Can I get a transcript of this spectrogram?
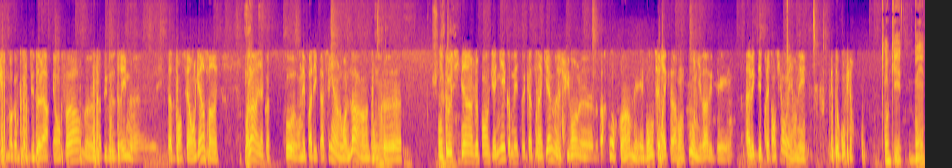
justement comme Foot du Dollar qui est en forme. Euh, Fabulous Dream, euh, il a devancé en gain. Enfin, voilà, il y a quoi. Faut- on n'est pas déclassé, hein, loin de là. hein. donc, euh, On peut aussi bien, je pense, gagner comme être 4-5e euh, suivant le, le parcours, quoi. hein. Mais bon, c'est vrai qu'avant le coup, on y va avec des, avec des prétentions et on est plutôt confiant. Ok, bon,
